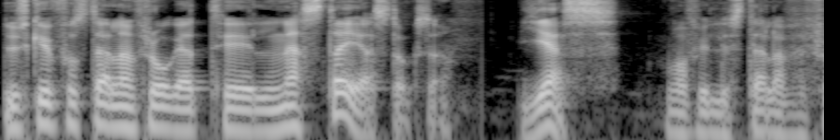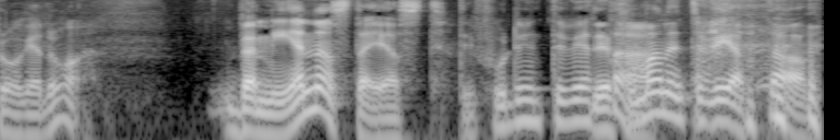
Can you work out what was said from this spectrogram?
Du ska ju få ställa en fråga till nästa gäst också. Yes. Vad vill du ställa för fråga då? Vem är nästa gäst? Det får du inte veta. Det får man inte veta.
